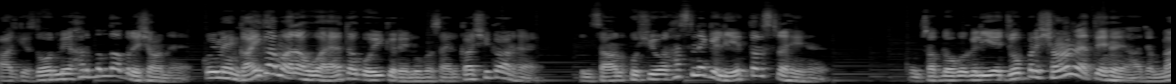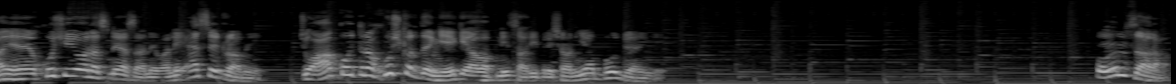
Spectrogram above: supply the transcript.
आज के इस दौर में हर बंदा परेशान है। कोई महँगाई का मारा हुआ है तो कोई घरेलू मसाइल का शिकार है। इंसान खुशी और हंसने के लिए तरस रहे हैं। उन सब लोगों के लिए जो परेशान रहते हैं, आज हम लाए हैं खुशी और हंसने हंसाने वाले ऐसे ड्रामे, जो आपको इतना खुश कर देंगे कि आप अपनी सारी परेशानियाँ भूल जाएँगे। ओन सारा।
